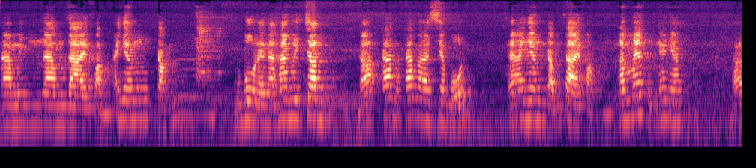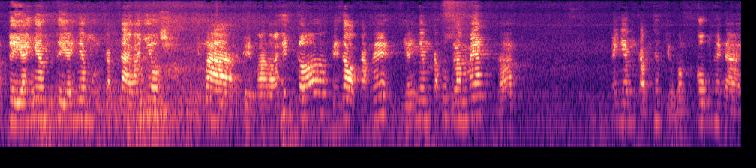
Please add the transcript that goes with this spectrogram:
là mình làm dài khoảng anh em cắm một bộ này là 20 chân. Đó các các xe 4 Đấy, anh em cắm dài khoảng 5 mét được nhé anh em. Đó, tùy anh em tùy anh em muốn cắm dài bao nhiêu. Nhưng mà để mà nói hết cỡ cái giò cắm ấy thì anh em cắm được 5 mét. Đó. Anh em cắm theo kiểu bằng cung hay là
